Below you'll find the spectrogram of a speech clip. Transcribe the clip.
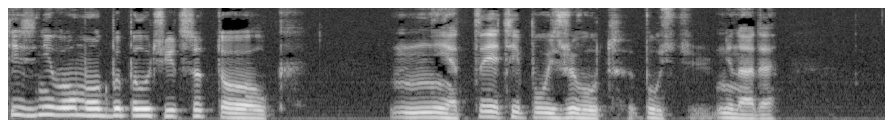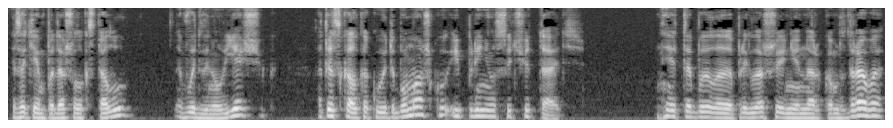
из него мог бы получиться толк. Нет, эти пусть живут, пусть не надо». Затем подошел к столу, выдвинул ящик, отыскал какую-то бумажку и принялся читать. Это было приглашение наркомздрава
